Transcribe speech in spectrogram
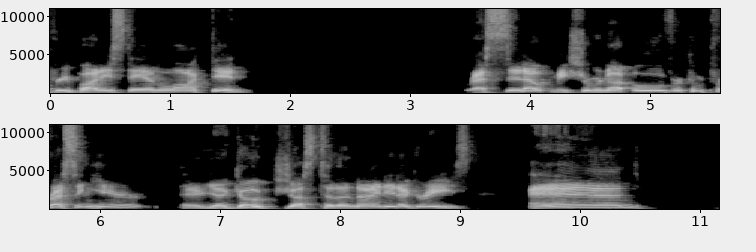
Everybody staying locked in. Rest it out. Make sure we're not over compressing here. There you go, just to the 90 degrees. And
